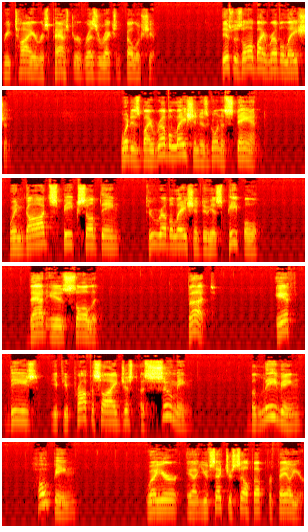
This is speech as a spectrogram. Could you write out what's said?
retire as pastor of Resurrection Fellowship. This was all by revelation. What is by revelation is going to stand. When God speaks something through revelation to his people, that is solid. But if these if you prophesy just assuming, believing, hoping, well you're uh, you've set yourself up for failure.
